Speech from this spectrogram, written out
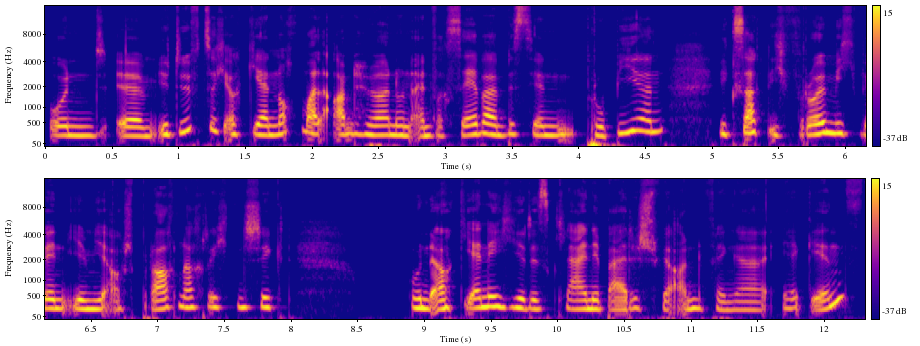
und ähm, ihr dürft euch auch gern nochmal anhören und einfach selber ein bisschen probieren. Wie gesagt, ich freue mich, wenn ihr mir auch Sprachnachrichten schickt und auch gerne hier das kleine Bayerisch für Anfänger ergänzt.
